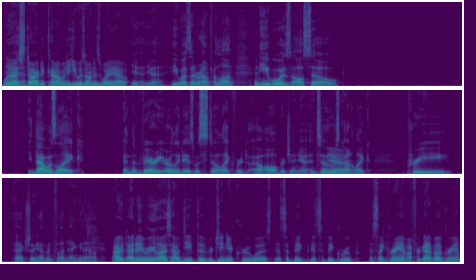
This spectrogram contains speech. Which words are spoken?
When I started comedy, he was on his way out. Yeah, yeah. He wasn't around for long. And he was also that was like in the very early days was still like Vir- all Virginia. And so it was Yeah. kind of like pre actually having fun hanging out. I, I didn't realize how deep the Virginia crew was. That's a big that's a big group. That's like Graham. I forgot about Graham.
